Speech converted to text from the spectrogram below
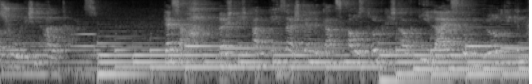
schulischen Alltags. Deshalb möchte ich an dieser Stelle ganz ausdrücklich auch die Leistungen würdigen,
